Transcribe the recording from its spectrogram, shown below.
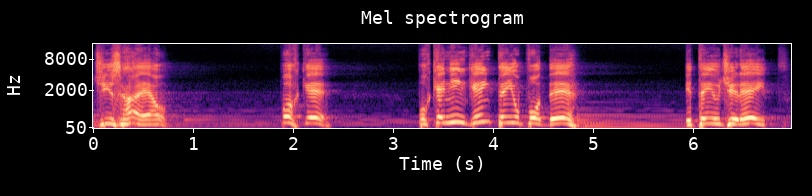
de Israel. Por quê? Porque ninguém tem o poder e tem o direito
